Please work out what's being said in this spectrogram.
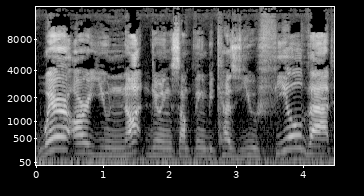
where are you not doing something because you feel that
